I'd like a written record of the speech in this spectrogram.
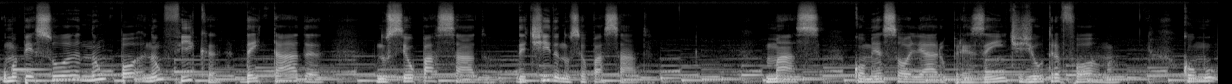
uma pessoa não, não fica deitada no seu passado, detida no seu passado, mas começa a olhar o presente de outra forma, como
